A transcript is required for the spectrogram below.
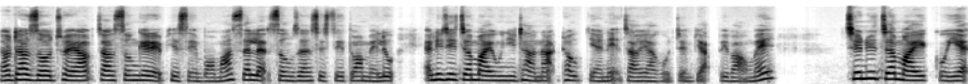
ဒေါက်တာဇော်ထွေအောင်ကြာဆုံးခဲ့တဲ့ဖြစ်စဉ်ပေါ်မှာဆက်လက်စုံစမ်းစစ်ဆေးသွားမယ်လို့ NUG ကျန်းမာရေးဝန်ကြီးဌာနထုတ်ပြန်တဲ့အကြောင်းအရာကိုတင်ပြပေးပါောင်းမယ်။ဒ ချင်းတွင်းကျန်းမာရေးကွန်ရက်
